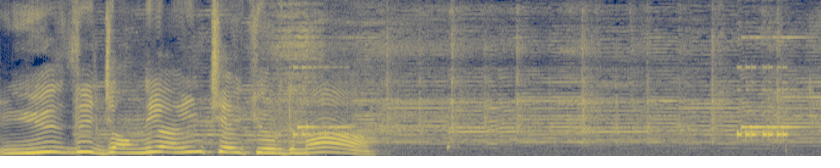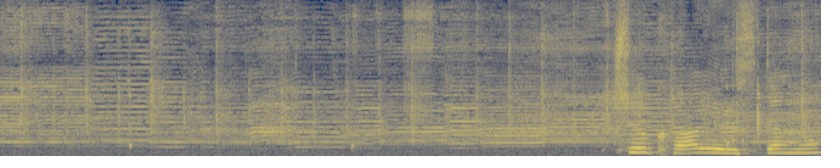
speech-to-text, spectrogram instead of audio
yüzlü canlı yayın çekiyordum ha. Çık hayır istemiyorum.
